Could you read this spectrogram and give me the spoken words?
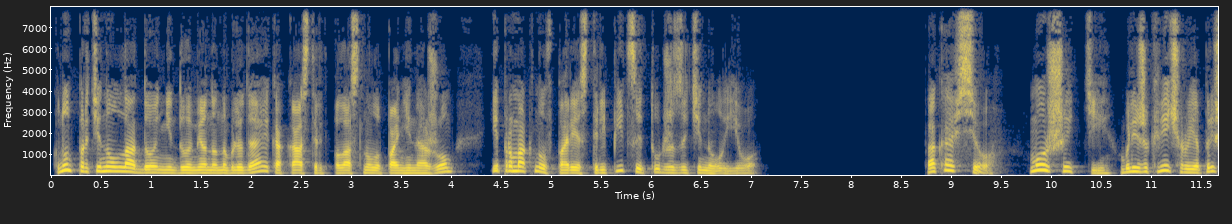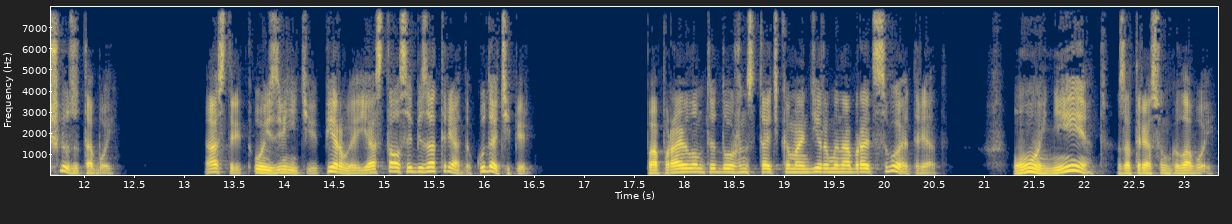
Кнут протянул ладонь, недоуменно наблюдая, как Астрид полоснула по ней ножом и, промокнув порез тряпицей, тут же затянула его. «Пока все. Можешь идти. Ближе к вечеру я пришлю за тобой». «Астрид, ой, извините, первое, я остался без отряда. Куда теперь?» По правилам ты должен стать командиром и набрать свой отряд. Ой, нет, затряс он головой.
